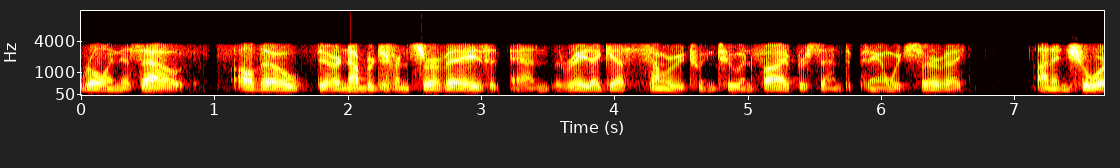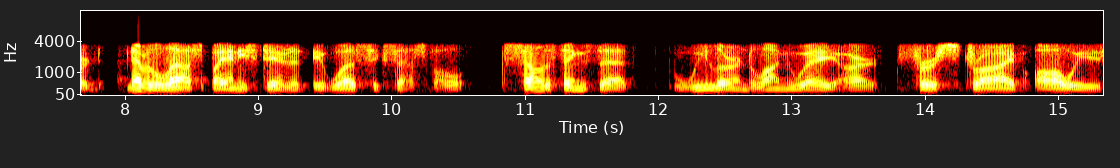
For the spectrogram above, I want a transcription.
rolling this out. Although there are a number of different surveys, and the rate, I guess, is somewhere between 2 and 5%, depending on which survey, uninsured. Nevertheless, by any standard, it was successful. Some of the things that we learned along the way are first, strive always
